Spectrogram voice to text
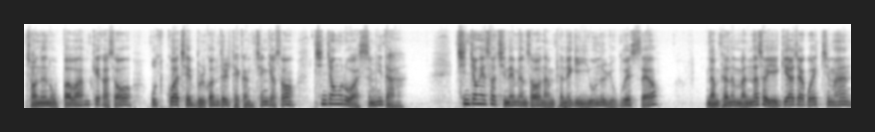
저는 오빠와 함께 가서 옷과 제 물건들 대강 챙겨서 친정으로 왔습니다. 친정에서 지내면서 남편에게 이혼을 요구했어요. 남편은 만나서 얘기하자고 했지만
